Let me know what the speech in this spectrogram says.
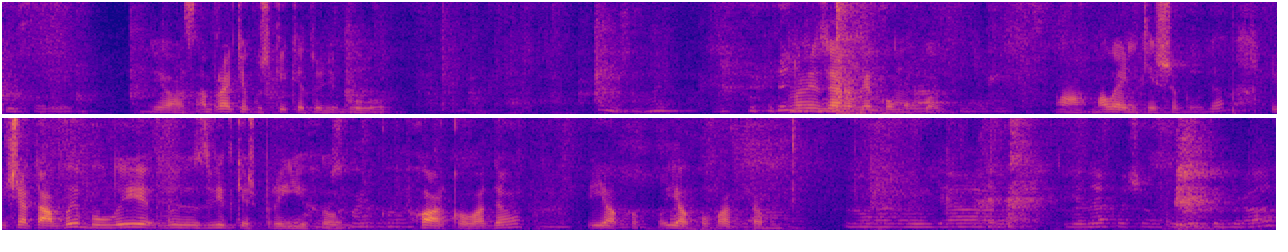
слухали його. Ясно. А братіку скільки тоді було? Я не знаю. Ну він зараз в якому Брат, класі? може. А, маленький ще був, так? Да? Дівчата, а ви були, ви звідки ж приїхали? В Харкова, да? І Як, як у вас там? Ну, я мене почав будити брат,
